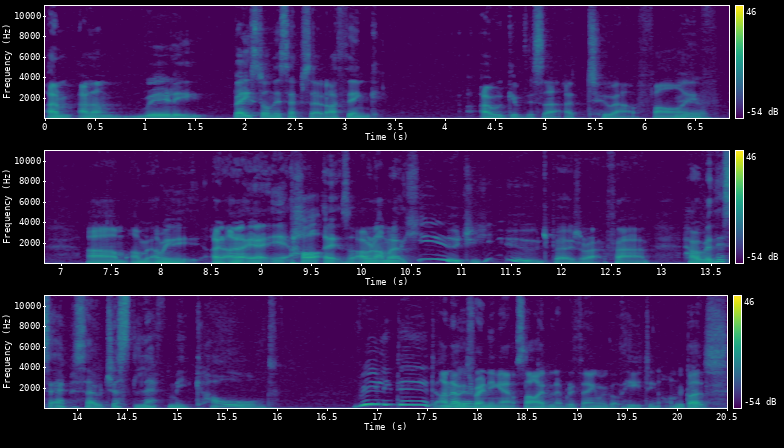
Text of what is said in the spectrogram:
I'm and I'm really based on this episode. I think I would give this a, a two out of five. Um, I mean, I mean, I, I, it, it's, I mean, I'm a huge, huge Bergerac fan. However, this episode just left me cold. Really did. I know it's raining outside and everything. We've got the heating on, We've but s-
